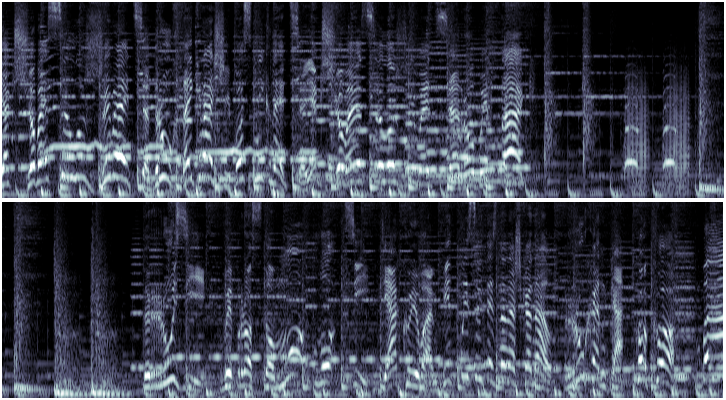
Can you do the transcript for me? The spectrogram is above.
Якщо весело живеться, друг найкращий посміхнеться. Якщо весело живеться, роби так. Друзі, ви просто молодці! Дякую вам! Підписуйтесь на наш канал Руханка Коко. Ба!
